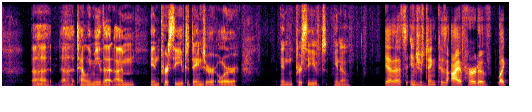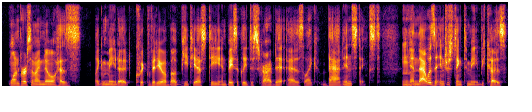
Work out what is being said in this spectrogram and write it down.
uh, uh, telling me that I'm in perceived danger or in perceived, you know. Yeah, that's interesting because I've heard of like one person I know has like made a quick video about PTSD and basically described it as like bad instincts. Mm. And that was interesting to me because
